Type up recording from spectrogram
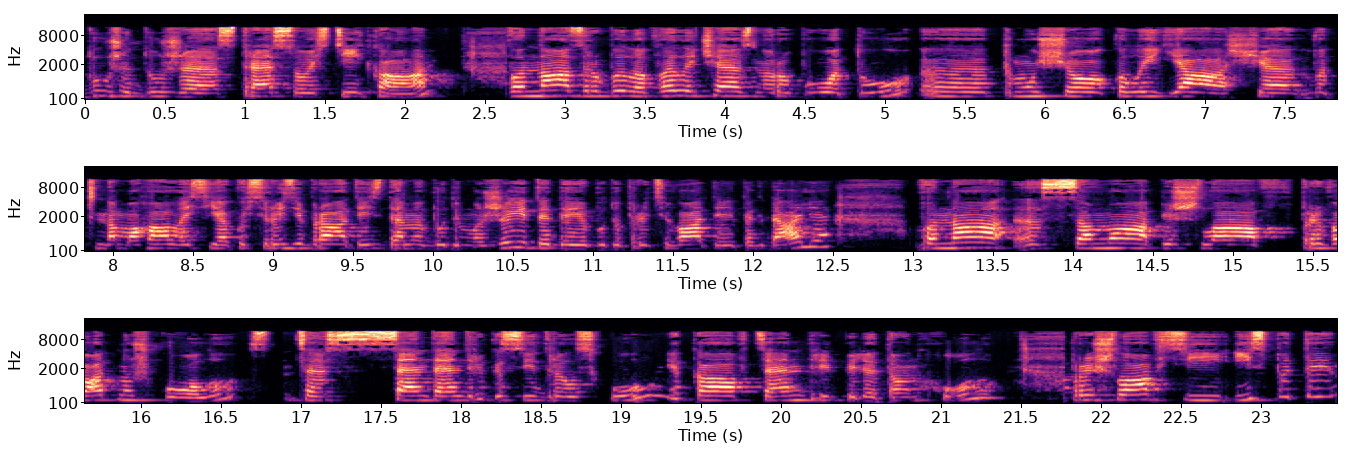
дуже дуже стресостійка. Вона зробила величезну роботу, е, тому що коли я ще от намагалась якось розібратись, де ми будемо жити, де я буду працювати і так далі. Вона е, сама пішла в приватну школу. Це St. Andrew Cathedral School, яка в центрі біля таунхолу. Пройшла всі іспити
